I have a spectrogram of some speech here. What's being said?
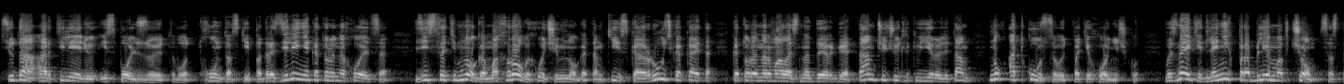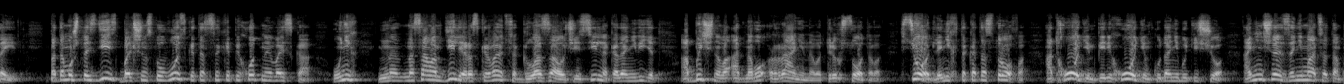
Сюда артиллерию используют вот хунтовские подразделения, которые находятся. Здесь, кстати, много махровых, очень много. Там Киевская Русь какая-то, которая нарвалась на ДРГ. Там чуть-чуть ликвидировали, там, ну, откусывают потихонечку. Вы знаете, для них проблема в чем состоит? Потому что здесь большинство войск это сухопехотные войска. У них на, на самом деле раскрываются глаза очень сильно, когда они видят обычного одного раненого, трехсотого. Все, для них это катастрофа. Отходим, переходим куда-нибудь еще. Они начинают заниматься там,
